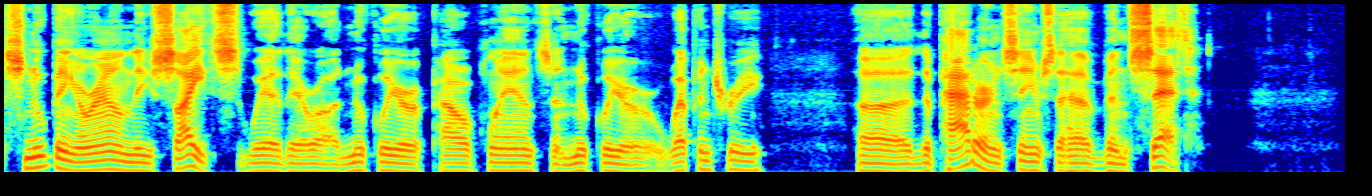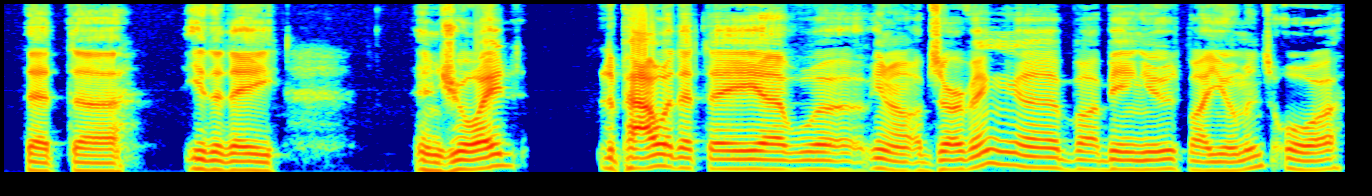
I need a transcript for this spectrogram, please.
snooping around these sites where there are nuclear power plants and nuclear weaponry, uh, the pattern seems to have been set that uh, either they enjoyed the power that they uh, were, you know, observing uh, by being used by humans, or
